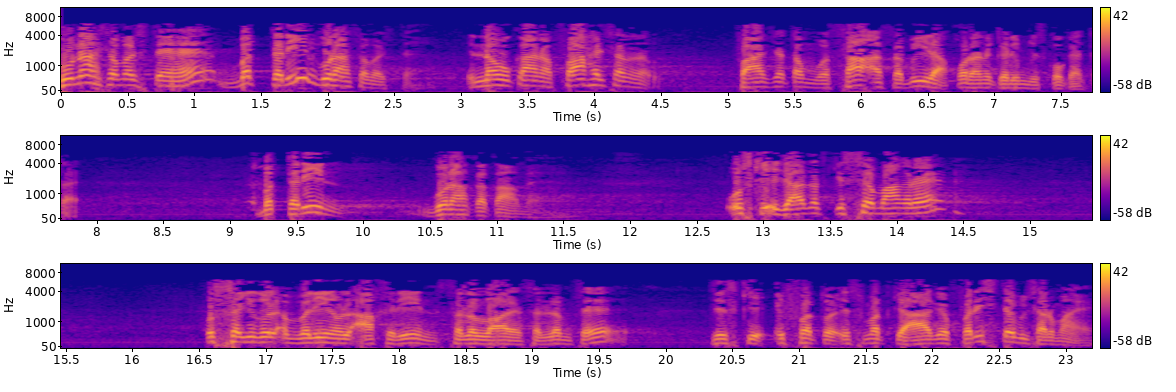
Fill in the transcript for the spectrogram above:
گناہ سمجھتے ہیں، بدترین گناہ سمجھتے ہیں۔ نوکان فاحشن فاحشتم و سا سبیرا قرآن کریم جس کو کہتا ہے۔ بدترین گناہ کا کام ہے۔ اس کی اجازت کس سے مانگ رہے ہیں؟ اس سید الاولین والآخرین صلی اللہ علیہ وسلم سے جس کی عفت و عصمت کے آگے فرشتے بھی شرمائے۔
